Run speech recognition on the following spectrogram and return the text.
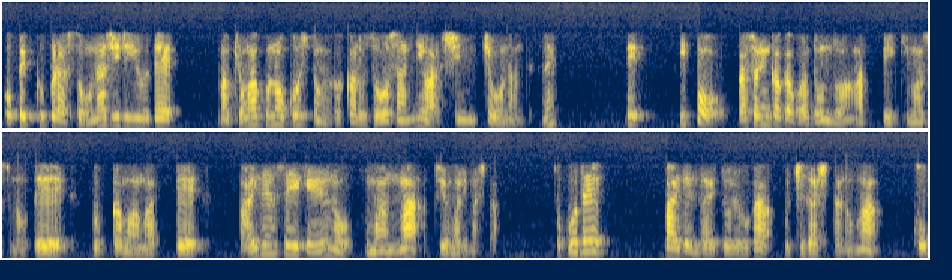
OPEC プラスと同じ理由で、まあ、巨額のコストがかかる増産には慎重なんですね。で一方、ガソリン価格はどんどん上がっていきますので物価も上がってバイデン政権への不満が強まりました。そこでバイデン大統領が打ち出したのが国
